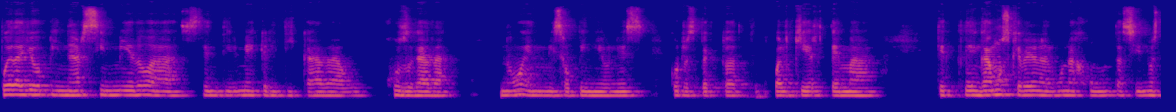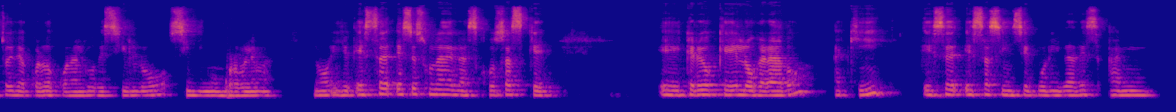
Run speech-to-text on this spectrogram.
pueda yo opinar sin miedo a sentirme criticada o juzgada, ¿no? En mis opiniones con respecto a cualquier tema que tengamos que ver en alguna junta, si no estoy de acuerdo con algo, decirlo sin ningún problema, ¿no? Y esa, esa es una de las cosas que eh, creo que he logrado aquí, esas inseguridades han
